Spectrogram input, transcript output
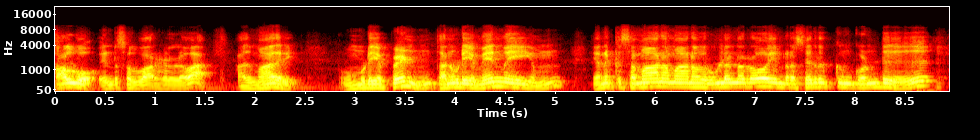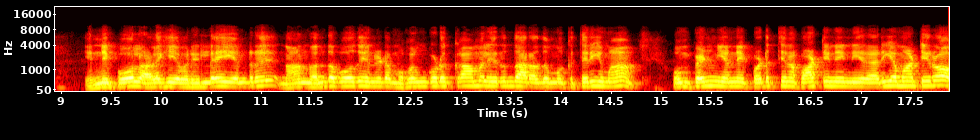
சால்வோ என்று சொல்வார்கள் அல்லவா? அது மாதிரி. உம்முடைய பெண் தன்னுடைய மேன்மையையும் எனக்கு சமானமானவர் உள்ளனரோ என்ற செருக்கும் கொண்டு என்னை போல் அழகியவர் இல்லை என்று நான் வந்தபோது என்னிடம் முகம் கொடுக்காமல் இருந்தார். அது உமக்கு தெரியுமா? உன் பெண் என்னை படுத்தின பாட்டினை நீர் அறிய மாட்டீரோ?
